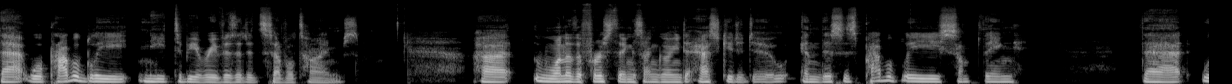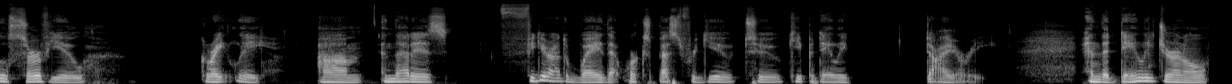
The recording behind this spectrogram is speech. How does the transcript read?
that will probably need to be revisited several times. Uh, one of the first things I'm going to ask you to do, and this is probably something that will serve you greatly, um, and that is figure out a way that works best for you to keep a daily diary. And the daily journal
